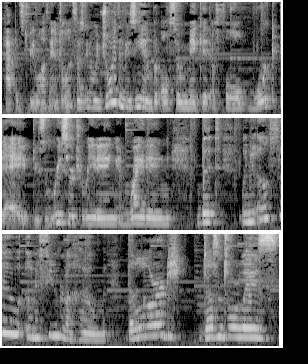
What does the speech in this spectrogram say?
happens to be Los Angeles. I was going to enjoy the museum, but also make it a full work day, do some research reading and writing. But when you also own a funeral home, the Lord doesn't always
